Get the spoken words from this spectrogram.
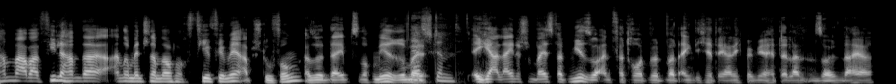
haben wir aber viele haben da, andere Menschen haben da auch noch viel, viel mehr Abstufungen. Also da gibt es noch mehrere, weil Das stimmt. ich ja alleine schon weiß, was mir so anvertraut wird, was eigentlich hätte ja nicht bei mir hätte landen sollen. Daher,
